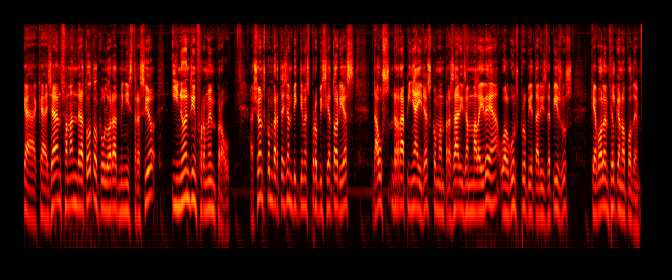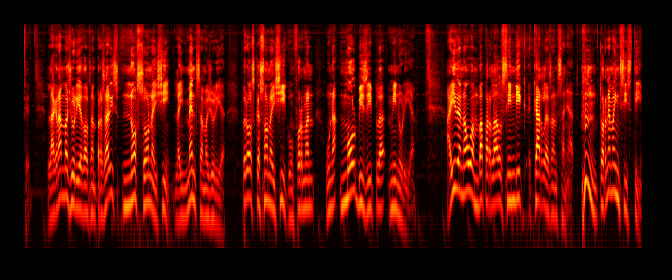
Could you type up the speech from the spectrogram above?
que, que ja ens fa mandra tot el que olora administració i no ens informem prou. Això ens converteix en víctimes propiciatòries d'aus rapinyaires com empresaris amb mala idea o alguns propietaris de pisos que volen fer el que no poden fer. La gran majoria dels empresaris no són així, la immensa majoria, però els que són així conformen una molt visible minoria. Ahir de nou em va parlar el síndic Carles Ensenyat. Tornem a insistir.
